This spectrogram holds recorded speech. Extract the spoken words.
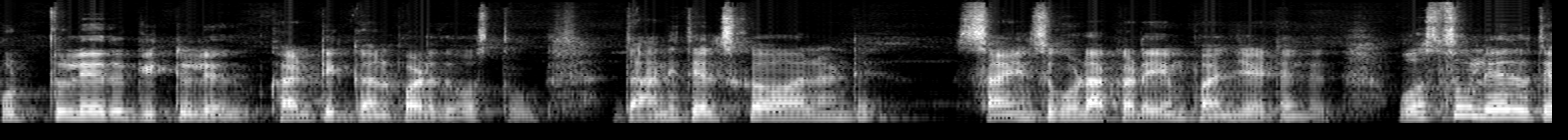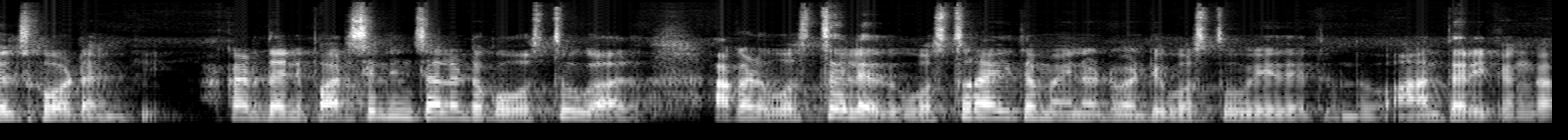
పుట్టు లేదు గిట్టు లేదు కంటికి కనపడదు వస్తువు. దాన్ని తెలుసుకోవాలంటే సైన్స్ కూడా అక్కడ ఏం పనిచేయటం లేదు. వస్తువు లేదు తెలుసుకోవడానికి అక్కడ దాన్ని పరిశీలించాలంటే ఒక వస్తువు కాదు. అక్కడ వస్తే లేదు. వస్తురహితమైనటువంటి వస్తువు ఏదైతుందో ఆంతరికంగా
